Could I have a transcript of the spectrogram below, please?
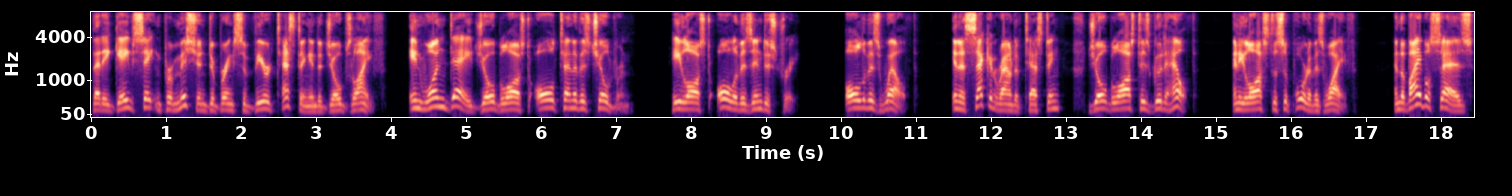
that he gave Satan permission to bring severe testing into Job's life. In one day, Job lost all 10 of his children. He lost all of his industry, all of his wealth. In a second round of testing, Job lost his good health, and he lost the support of his wife. And the Bible says,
